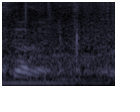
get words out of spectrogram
sell it.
